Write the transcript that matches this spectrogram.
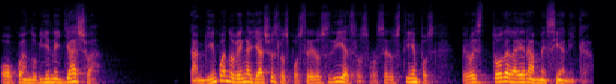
o cuando viene Yahshua. También cuando venga Yahshua es los postreros días, los postreros tiempos, pero es toda la era mesiánica.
